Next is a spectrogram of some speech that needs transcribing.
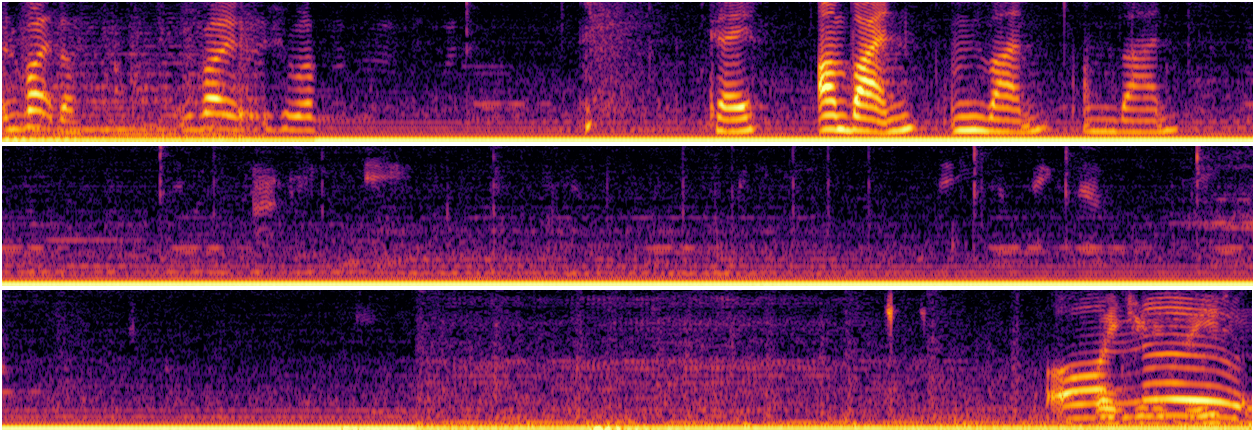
Invite them. Invite whoever. Okay, I'm inviting. I'm inviting. I'm inviting. Oh Wait, no.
